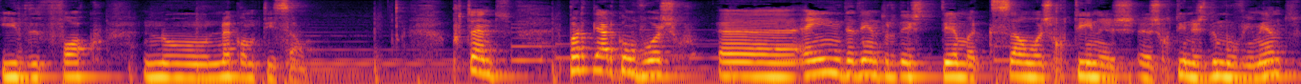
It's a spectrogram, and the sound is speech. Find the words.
e de foco no, na competição. Portanto, partilhar convosco Uh, ainda dentro deste tema que são as rotinas, as rotinas de movimento,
